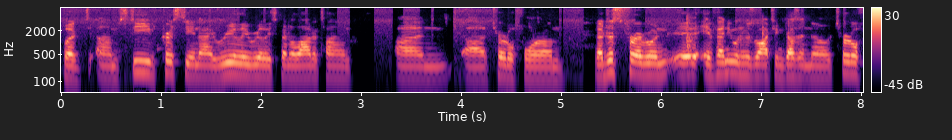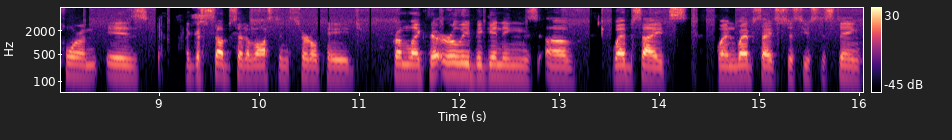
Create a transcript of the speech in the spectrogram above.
but um, Steve, Christy, and I really, really spent a lot of time on uh, Turtle Forum. Now, just for everyone, if anyone who's watching doesn't know, Turtle Forum is like a subset of Austin's Turtle Page from like the early beginnings of websites when websites just used to stink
